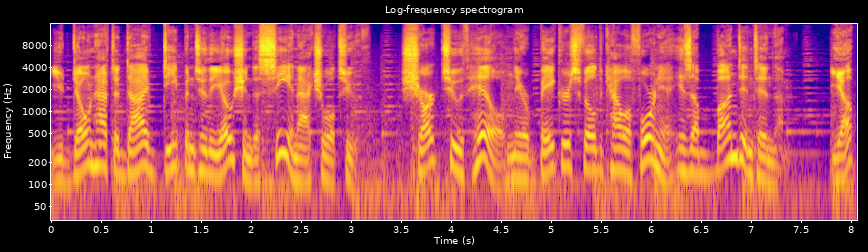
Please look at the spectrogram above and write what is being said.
You don't have to dive deep into the ocean to see an actual tooth. Sharktooth Hill near Bakersfield, California is abundant in them. Yup,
